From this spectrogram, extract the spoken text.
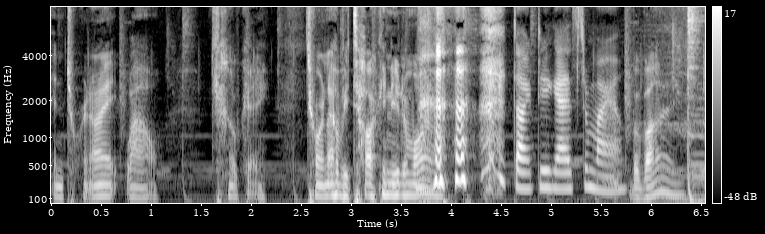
And tonight, wow. Okay. Torn, I'll be talking to you tomorrow. Talk to you guys tomorrow. bye bye.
